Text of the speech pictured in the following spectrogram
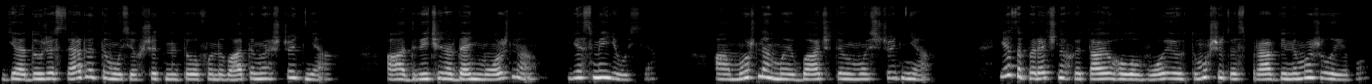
Я дуже сердитимусь, якщо ти не телефонуватимеш щодня. А двічі на день можна? Я сміюся. А можна ми бачитимемось щодня? Я заперечно хитаю головою, тому що це справді неможливо.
